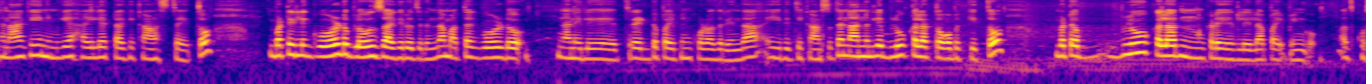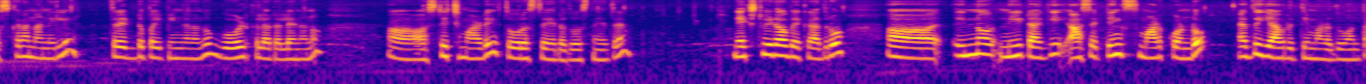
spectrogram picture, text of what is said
ಚೆನ್ನಾಗಿ ನಿಮಗೆ ಹೈಲೈಟಾಗಿ ಕಾಣಿಸ್ತಾ ಇತ್ತು. ಬಟ್ ಇಲ್ಲಿ ಗೋಲ್ಡ್ ಬ್ಲೌಸ್ ಆಗಿರೋದ್ರಿಂದ ಮತ್ತು ಗೋಲ್ಡು ನಾನಿಲ್ಲಿ ಥ್ರೆಡ್ ಪೈಪಿಂಗ್ ಕೊಡೋದ್ರಿಂದ ಈ ರೀತಿ ಕಾಣಿಸುತ್ತೆ. ನಾನಲ್ಲಿ ಬ್ಲೂ ಕಲರ್ ತೊಗೋಬೇಕಿತ್ತು. ಬಟ್ ಬ್ಲೂ ಕಲರ್ ನನ್ನ ಕಡೆ ಇರಲಿಲ್ಲ ಪೈಪಿಂಗು ಅದಕ್ಕೋಸ್ಕರ ನಾನಿಲ್ಲಿ ಥ್ರೆಡ್ ಪೈಪಿಂಗ್ ಅನ್ನೋದು ಗೋಲ್ಡ್ ಕಲರಲ್ಲೇ ನಾನು ಸ್ಟಿಚ್ ಮಾಡಿ ತೋರಿಸ್ತಾ ಇರೋದು ಸ್ನೇಹಿತರೆ. ನೆಕ್ಸ್ಟ್ ವೀಡಿಯೋ ಬೇಕಾದರೂ ಇನ್ನೂ ನೀಟಾಗಿ ಆ ಸೆಟ್ಟಿಂಗ್ಸ್ ಮಾಡಿಕೊಂಡು ಅದು ಯಾವ ರೀತಿ ಮಾಡೋದು ಅಂತ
